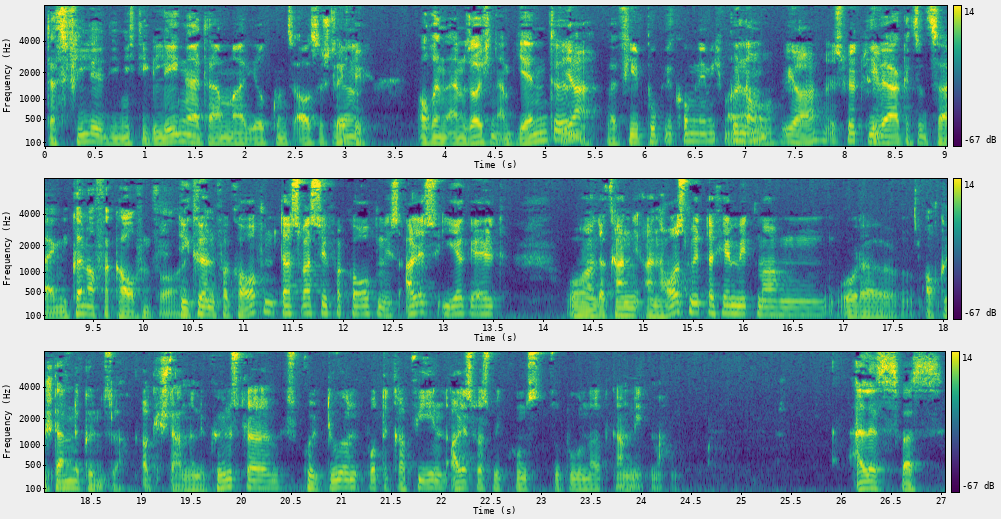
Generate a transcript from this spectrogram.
dass viele, die nicht die Gelegenheit haben, mal ihre Kunst auszustellen, Richtig. Auch in einem solchen Ambiente, Ja. bei viel Publikum nehme ich mal Genau, ja, es wird an, die Werke zu zeigen. Die können auch verkaufen vor Ort. Die können verkaufen. Das, was sie verkaufen, ist alles ihr Geld. Und da kann ein Hausmütterchen mitmachen oder auch gestandene Künstler. auch gestandene Künstler, Skulpturen, Fotografien, alles, was mit Kunst zu tun hat, kann mitmachen. Alles, was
